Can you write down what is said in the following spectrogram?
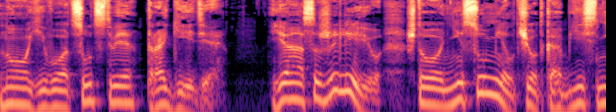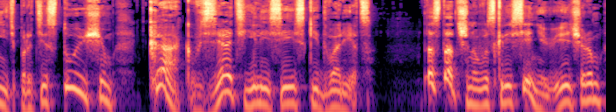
но его отсутствие – трагедия. Я сожалею, что не сумел четко объяснить протестующим, как взять Елисейский дворец. Достаточно в воскресенье вечером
